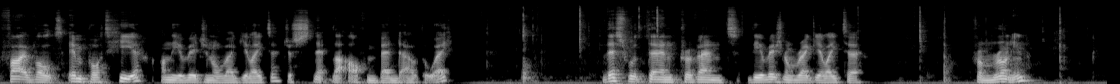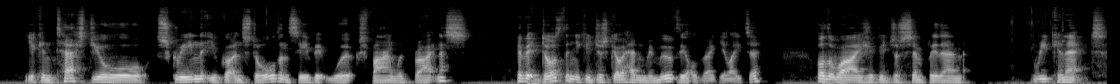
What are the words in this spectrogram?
5 volts input here on the original regulator, just snip that off and bend it out the way. This would then prevent the original regulator from running. You can test your screen that you've got installed and see if it works fine with brightness. If it does, then you could just go ahead and remove the old regulator. Otherwise, you could just simply then reconnect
